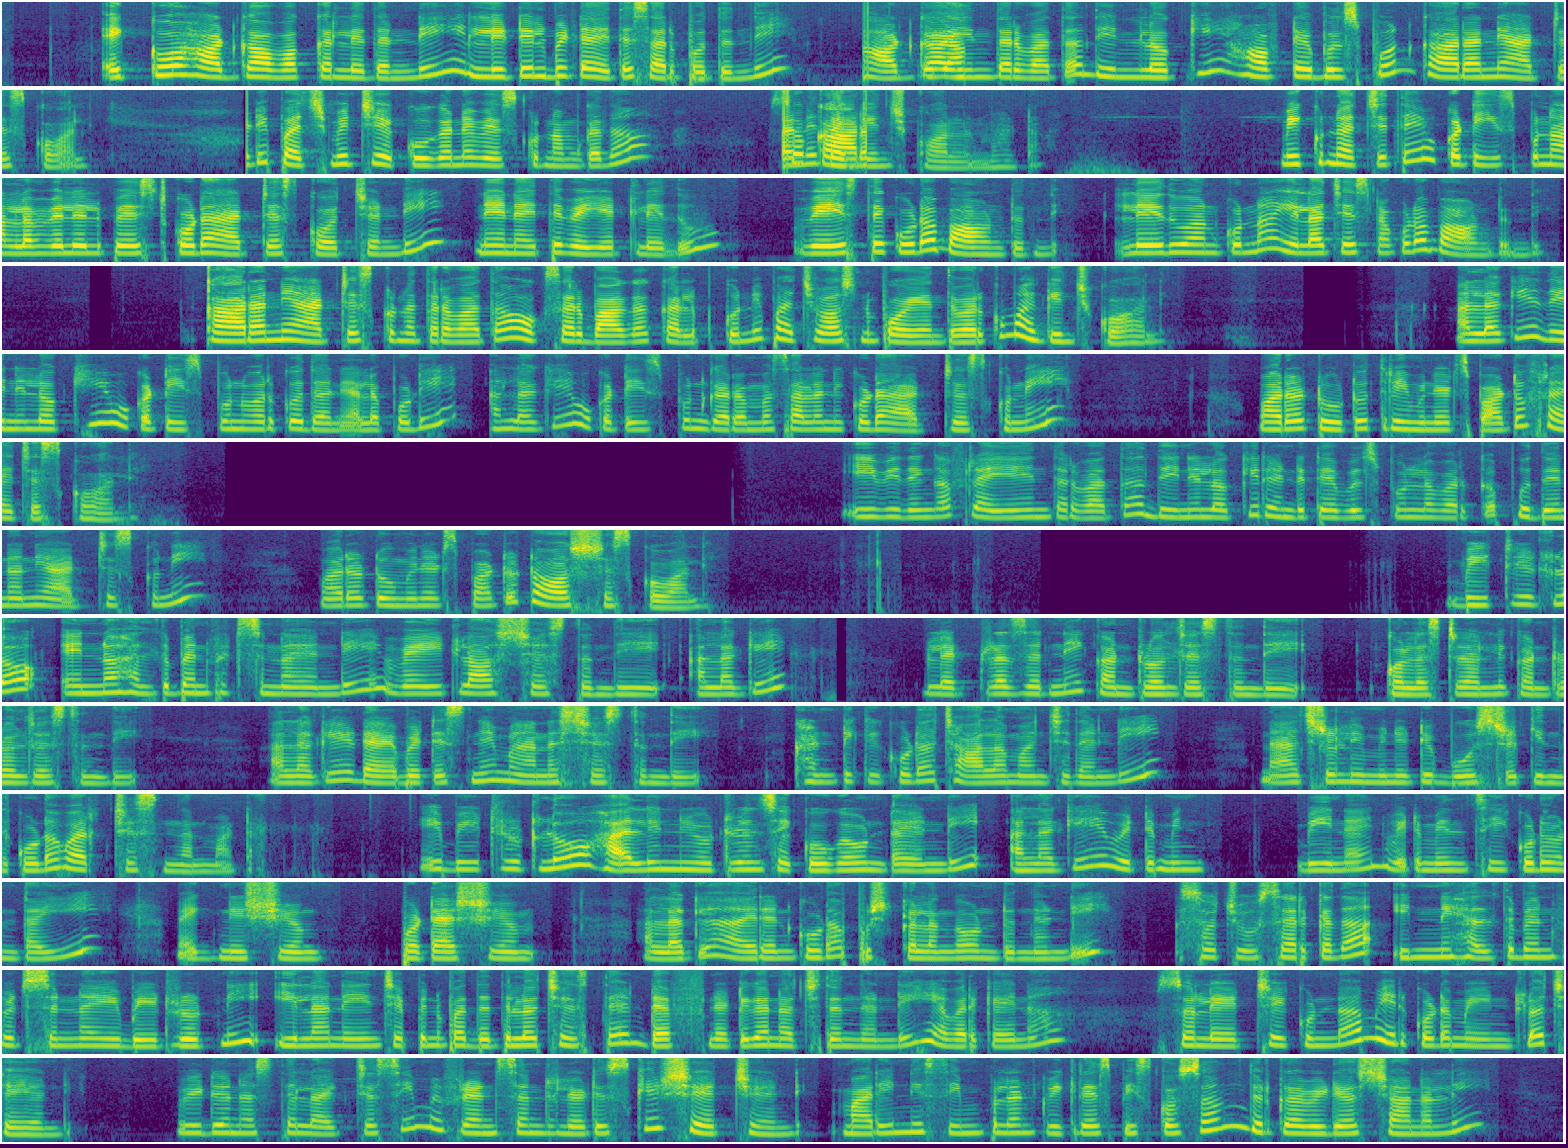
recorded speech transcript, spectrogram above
ఎక్కువ హాట్గా అవ్వక్కర్లేదండి. లిటిల్ బిట్ అయితే సరిపోతుంది. హాట్గా అయిన తర్వాత దీనిలోకి హాఫ్ టేబుల్ స్పూన్ కారాన్ని యాడ్ చేసుకోవాలి. అంటే పచ్చిమిర్చి ఎక్కువగానే వేసుకున్నాం కదా? సో కారించుకోవాలన్నమాట మీకు నచ్చితే ఒక టీ స్పూన్ అల్లం వెల్లుల్లి పేస్ట్ కూడా యాడ్ చేసుకోవచ్చండి. నేనైతే వేయట్లేదు. వేస్తే కూడా బాగుంటుంది. లేదు అనుకున్నా ఇలా చేసినా కూడా బాగుంటుంది. కారాన్ని యాడ్ చేసుకున్న తర్వాత ఒకసారి బాగా కలుపుకొని పచ్చివాసన పోయేంత వరకు మగ్గించుకోవాలి. అలాగే దీనిలోకి ఒక టీ స్పూన్ వరకు ధనియాల పొడి అలాగే ఒక టీ స్పూన్ గరం మసాలాని కూడా యాడ్ చేసుకుని మరో టూ టు త్రీ మినిట్స్ పాటు ఫ్రై చేసుకోవాలి. ఈ విధంగా ఫ్రై అయిన తర్వాత దీనిలోకి రెండు టేబుల్ స్పూన్ల వరకు పుదీనాని యాడ్ చేసుకుని మరో టూ మినిట్స్ పాటు టాస్ చేసుకోవాలి. బీట్రూట్లో ఎన్నో హెల్త్ బెనిఫిట్స్ ఉన్నాయండి. వెయిట్ లాస్ చేస్తుంది. అలాగే బ్లడ్ ప్రెషర్ని కంట్రోల్ చేస్తుంది. కొలెస్ట్రాల్ని కంట్రోల్ చేస్తుంది. అలాగే డయాబెటీస్ని మేనేజ్ చేస్తుంది. కంటికి కూడా చాలా మంచిదండి. న్యాచురల్ ఇమ్యూనిటీ బూస్టర్ కింద కూడా వర్క్ చేస్తుందన్నమాట. ఈ బీట్రూట్లో హైలీ న్యూట్రియన్స్ ఎక్కువగా ఉంటాయండి. అలాగే vitamin B nine vitamin C కూడా ఉంటాయి. మెగ్నీషియం పొటాషియం అలాగే ఐరన్ కూడా పుష్కలంగా ఉంటుందండి. సో చూసారు కదా ఇన్ని హెల్త్ బెనిఫిట్స్ ఉన్న ఈ బీట్రూట్ని ఇలా నేను చెప్పిన పద్ధతిలో చేస్తే డెఫినెట్గా నచ్చుతుందండి ఎవరికైనా. సో లేట్ చేయకుండా మీరు కూడా మీ ఇంట్లో చేయండి. వీడియో నచ్చితే లైక్ చేసి మీ ఫ్రెండ్స్ అండ్ రిలేటివ్స్కి షేర్ చేయండి. మరిన్ని సింపుల్ అండ్ క్విక్ రెసిపీస్ కోసం దుర్గా వీడియోస్ ఛానల్ని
